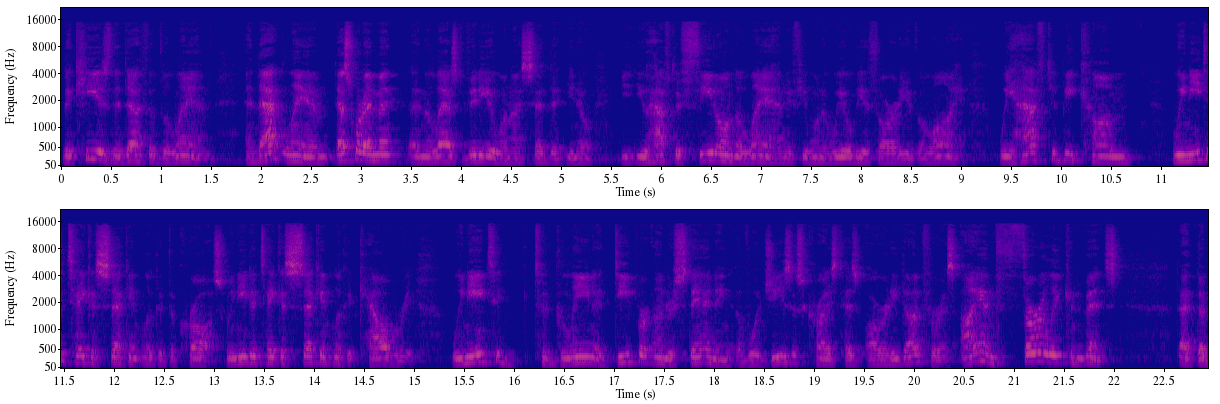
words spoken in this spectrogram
The key is the death of the lamb. And that lamb, that's what I meant in the last video when I said that, you know, you, you have to feed on the lamb if you want to wield the authority of the lion we have to become, we need to take a second look at the cross. We need to take a second look at Calvary. We need to, to glean a deeper understanding of what Jesus Christ has already done for us. I am thoroughly convinced that the,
